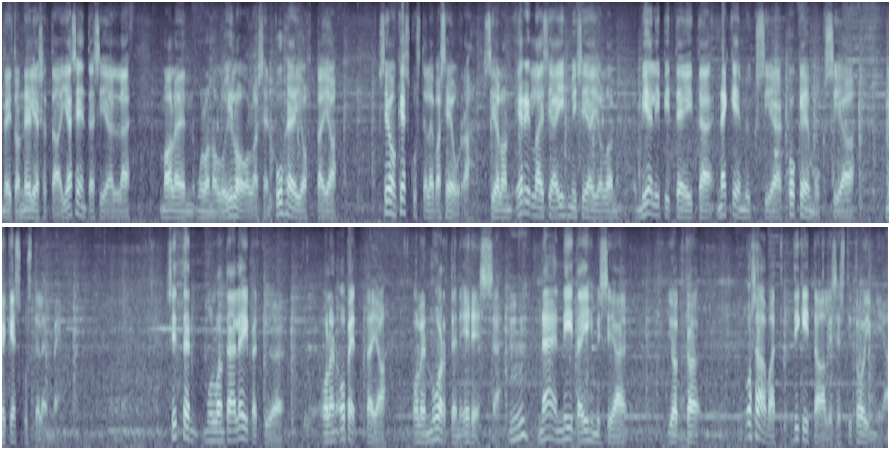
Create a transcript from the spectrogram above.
Meitä on 400 jäsentä siellä. Mä olen, mulla on ollut ilo olla sen puheenjohtaja. Se on keskusteleva seura. Siellä on erilaisia ihmisiä, joilla on mielipiteitä, näkemyksiä, kokemuksia. Me keskustelemme. Sitten mulla on tämä leipätyö. Olen opettaja, olen nuorten edessä. Mm. Näen niitä ihmisiä, jotka osaavat digitaalisesti toimia.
